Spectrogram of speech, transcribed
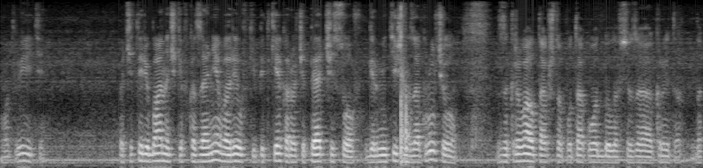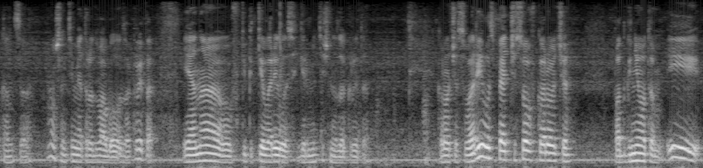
Вот видите? По 4 баночки в казане варил в кипятке, короче, 5 часов. Герметично закручивал закрывал так, чтобы вот так вот было все закрыто до конца. Ну, сантиметра два было закрыто. И она в кипятке варилась, герметично закрыта. Короче, сварилась 5 часов, короче, под гнетом. И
